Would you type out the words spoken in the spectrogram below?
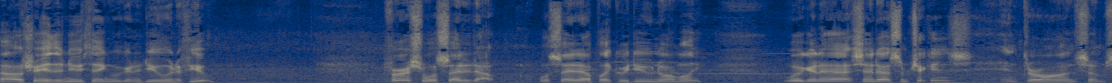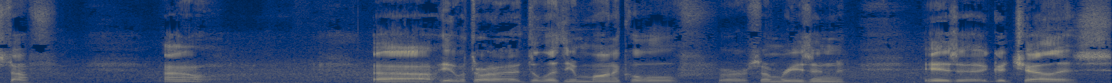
I'll show you the new thing we're going to do in a few. First, we'll set it up. We'll set it up like we do normally. We're to send out some chickens and throw on some stuff. Uh, uh, here, we'll throw on a dilithium monocle for some reason. Is a good chalice.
